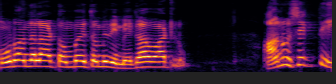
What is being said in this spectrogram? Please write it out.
మూడు వందల తొంభై తొమ్మిది మెగావాట్లు అణుశక్తి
